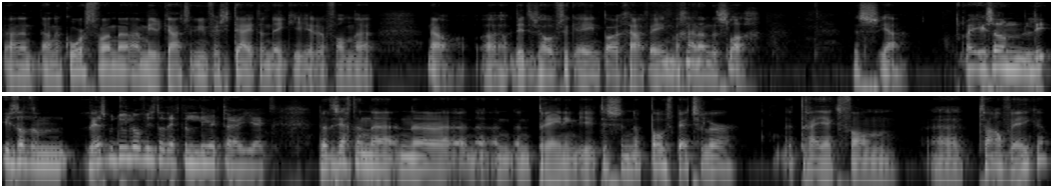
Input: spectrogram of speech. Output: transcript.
aan een, aan een course van een Amerikaanse universiteit, dan denk je eerder van, uh, nou, uh, dit is hoofdstuk 1, paragraaf 1, we gaan aan de slag. Dus ja. Maar is, dan, is dat een lesmodule of is dat echt een leertraject? Dat is echt een, een, een, een, een training. Die, het is een post-bachelor traject van uh, 12 weken.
